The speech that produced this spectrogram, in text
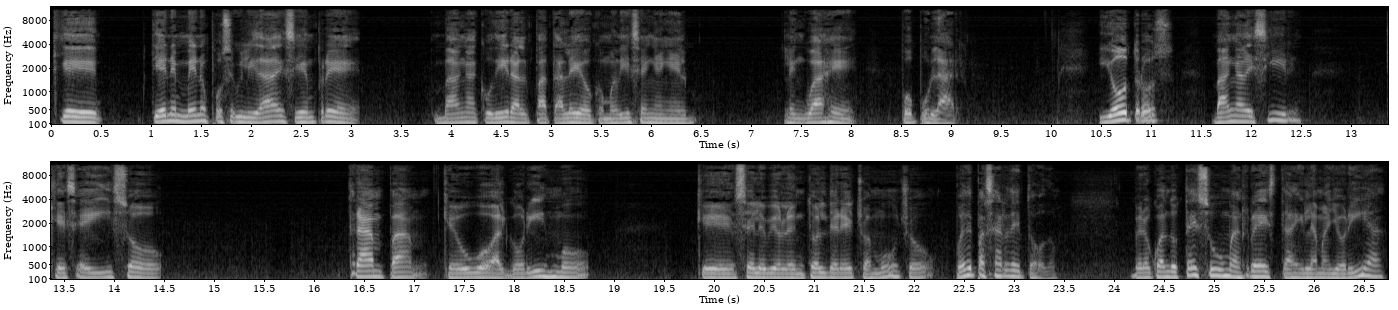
que tienen menos posibilidades siempre van a acudir al pataleo, como dicen en el lenguaje popular. Y otros van a decir que se hizo trampa, que hubo algoritmo, que se le violentó el derecho a mucho. Puede pasar de todo. Pero cuando usted suma, resta y la mayoría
